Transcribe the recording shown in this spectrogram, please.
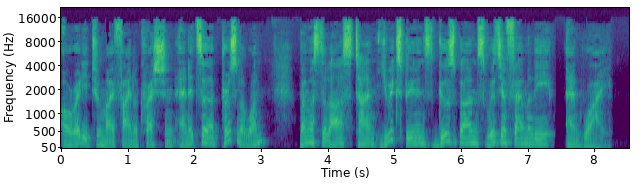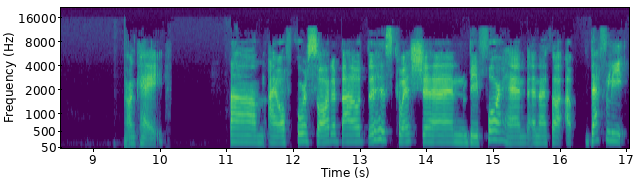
already to my final question, and it's a personal one. When was the last time you experienced goosebumps with your family and why? Okay. Um, I, of course, thought about this question beforehand, and I thought uh, definitely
